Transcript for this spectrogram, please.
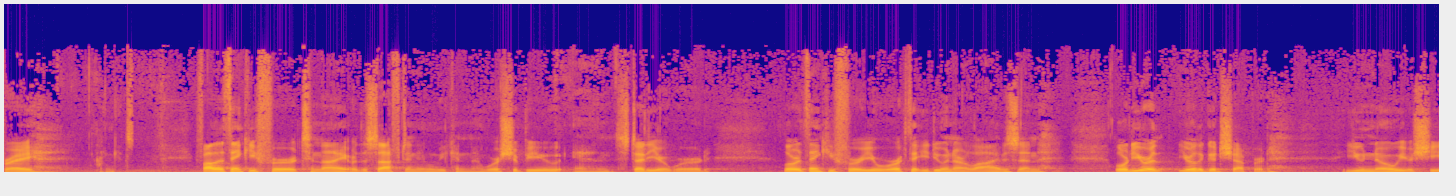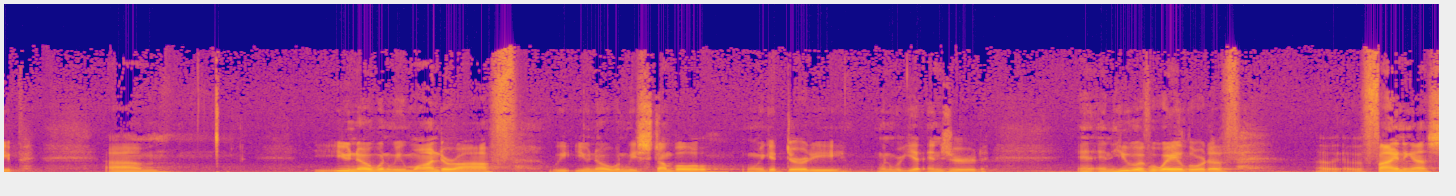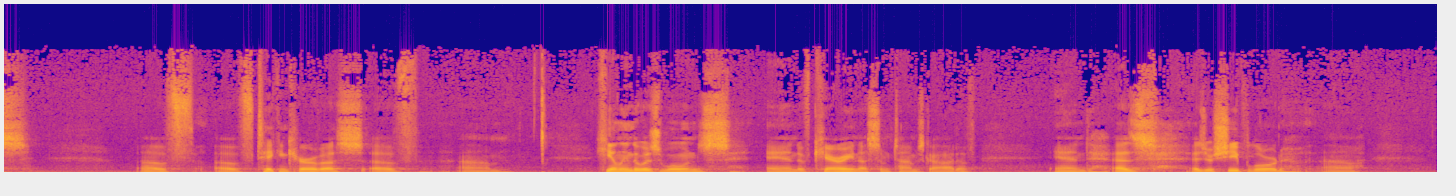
pray. Father, thank you for tonight or this afternoon. We can worship you and study your word. Lord, thank you for your work that you do in our lives. And Lord, you're, you're the good shepherd. You know your sheep. Um, you know when we wander off. We, you know when we stumble, when we get dirty, when we get injured. And, and you have a way, Lord, of, of finding us, of of taking care of us, of um, healing those wounds, and of carrying us sometimes, God. Of, and as, as your sheep, Lord, uh,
